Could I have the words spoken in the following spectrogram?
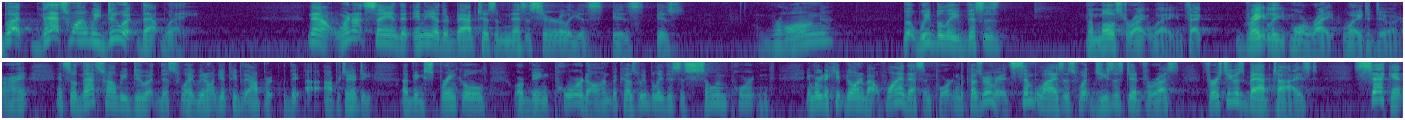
But that's why we do it that way. Now, we're not saying that any other baptism necessarily is, is, is wrong, but we believe this is the most right way. In fact, greatly more right way to do it, all right? And so that's why we do it this way. We don't give people the, oppor- the uh, opportunity of being sprinkled or being poured on because we believe this is so important. And we're going to keep going about why that's important because remember, it symbolizes what Jesus did for us. First, he was baptized. Second,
